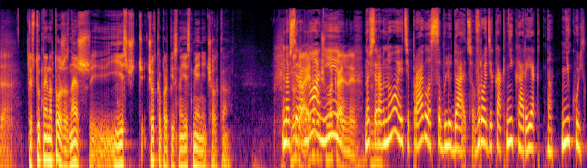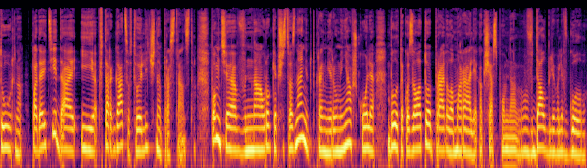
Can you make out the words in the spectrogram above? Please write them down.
Да. То есть тут, наверное, тоже, знаешь, есть четко прописано, есть менее четко. Но Ну все да, равно это, общем, они, локальные. но все Мгм. равно эти правила соблюдаются. Вроде как некорректно, некультурно подойти, да, и вторгаться в твое личное пространство. Помните, в- на уроке обществознания, по крайней мере, у меня в школе было такое золотое правило морали, как сейчас помню, вдалбливали в голову.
